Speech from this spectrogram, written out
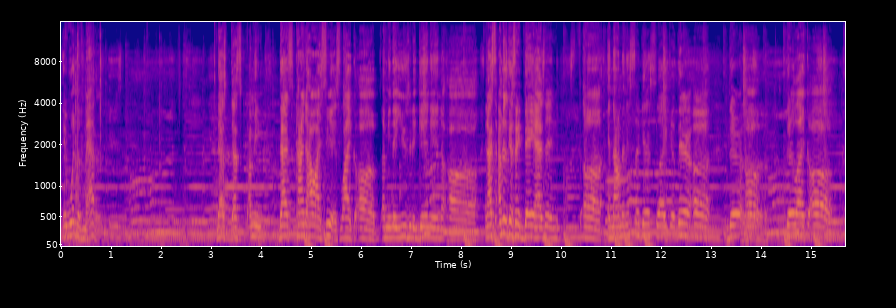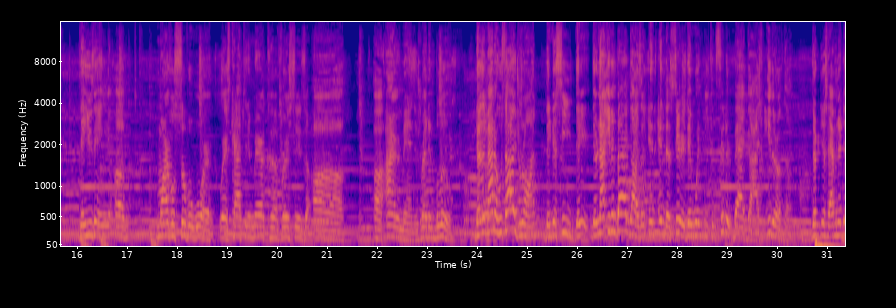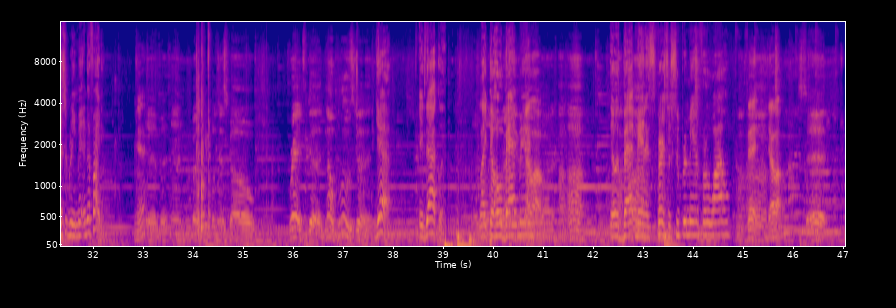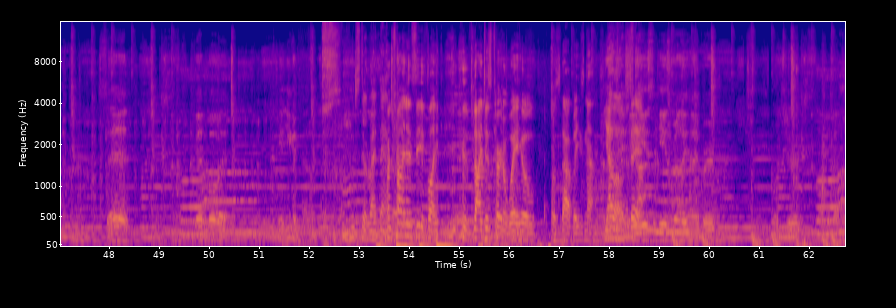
it wouldn't have mattered. That's that's I mean that's kind of how I see it. It's like uh I mean they use it again in uh and I, am just gonna say they as in uh anonymous I guess like they're uh they're uh they're like uh they're using uh, Marvel Civil War where it's Captain America versus uh uh Iron Man. There's red and blue. Doesn't matter whose side you're on. They just see they they're not even bad guys in, in the series. They wouldn't be considered bad guys either of them. They're just having a disagreement and they're fighting. Yeah. Yeah, but and, but people just go, red's good. No, blue's good. Yeah, exactly. Like the whole Batman. think about it. Uh-uh. It was uh-uh. Batman and versus Superman for a while. Uh-uh. Fit. Yellow. Sit. Sit. Good boy. You, you can pet him. He still right back. I'm up. trying to see if like if I just turn away, he'll he'll stop, but he's not. Yellow. Yeah, Sit. He's, he's really hyper. Little jerk. Uh,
